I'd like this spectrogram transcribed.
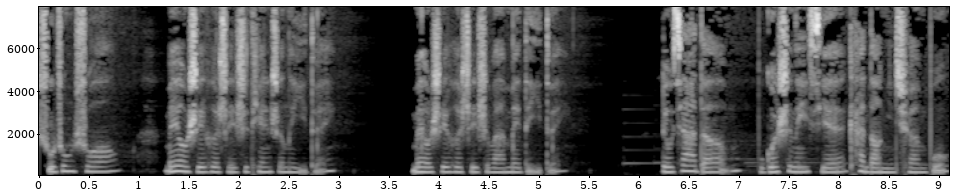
书中说，没有谁和谁是天生的一对，没有谁和谁是完美的一对，留下的不过是那些看到你全部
